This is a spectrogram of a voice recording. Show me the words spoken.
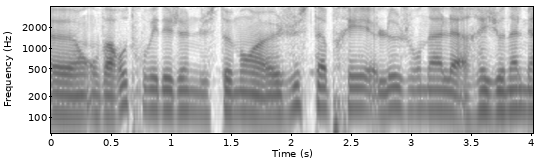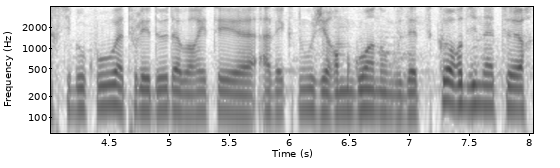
Euh, on va retrouver des jeunes justement euh, juste après le journal régional. Merci beaucoup à tous les deux d'avoir été euh, avec nous. Jérôme Gouin, donc vous êtes coordinateur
